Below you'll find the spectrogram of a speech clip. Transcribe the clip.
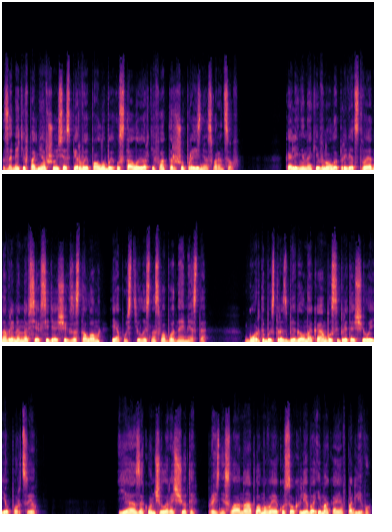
заметив поднявшуюся с первой палубы усталую артефакторшу, произнес Воронцов. Калинина кивнула, приветствуя одновременно всех сидящих за столом, и опустилась на свободное место. Горд быстро сбегал на камбус и притащил ее порцию. «Я закончила расчеты», – произнесла она, отламывая кусок хлеба и макая в подливу.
